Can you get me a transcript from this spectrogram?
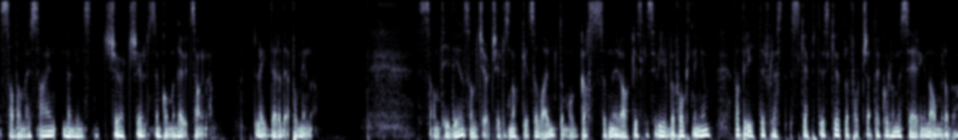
Saddam Hussein, men Winston Churchill som kom med det utsagnet. Legg dere det på minnet. Samtidig som Churchill snakket så varmt om å gasse den irakiske sivilbefolkningen, var briter flest skeptiske til å fortsette koloniseringen av området.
